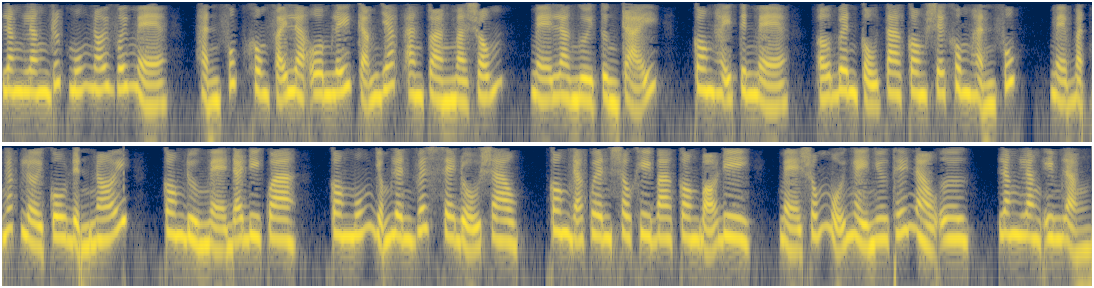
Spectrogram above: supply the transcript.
lăng lăng rất muốn nói với mẹ, hạnh phúc không phải là ôm lấy cảm giác an toàn mà sống, mẹ là người từng trải, con hãy tin mẹ, ở bên cậu ta con sẽ không hạnh phúc, mẹ bạch ngắt lời cô định nói, con đường mẹ đã đi qua, con muốn dẫm lên vết xe đổ sao, con đã quên sau khi ba con bỏ đi, mẹ sống mỗi ngày như thế nào ư, lăng lăng im lặng,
